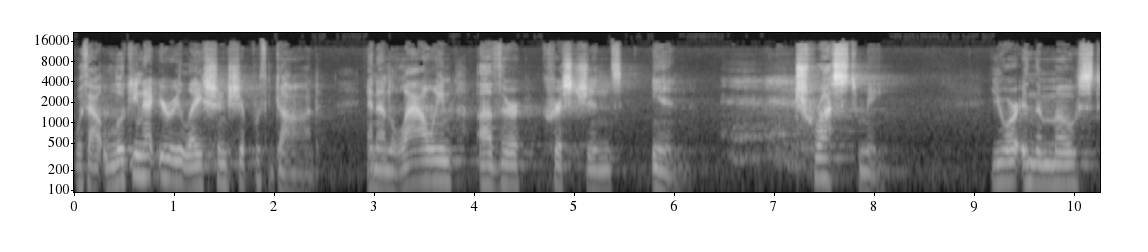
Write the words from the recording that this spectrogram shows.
without looking at your relationship with God and allowing other Christians in. Trust me, you are in the most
